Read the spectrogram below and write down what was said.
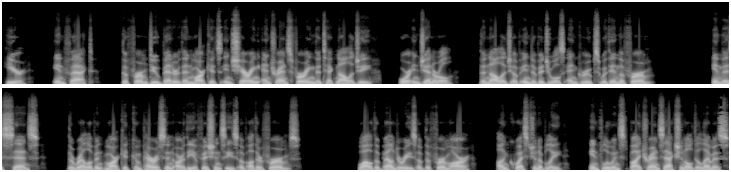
Here, in fact, the firm do better than markets in sharing and transferring the technology, or in general, the knowledge of individuals and groups within the firm. In this sense, the relevant market comparison are the efficiencies of other firms. While the boundaries of the firm are, unquestionably, Influenced by transactional dilemmas,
